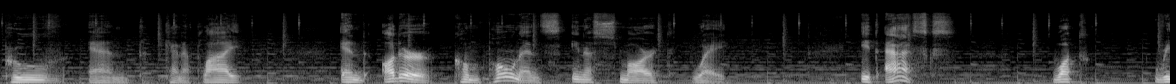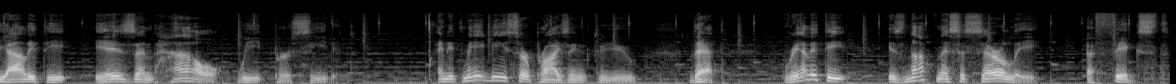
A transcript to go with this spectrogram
prove and can apply, and other components in a smart way. It asks what reality is and how we perceive it. And it may be surprising to you that reality is not necessarily a fixed,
